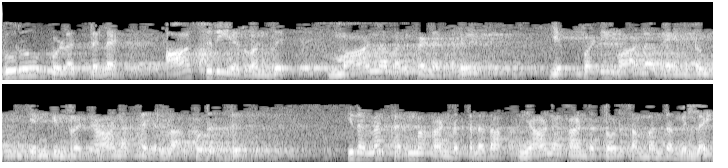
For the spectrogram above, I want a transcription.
குரு குலத்துல ஆசிரியர் வந்து மாணவர்களுக்கு எப்படி வாழ வேண்டும் என்கின்ற ஞானத்தை எல்லாம் கொடுத்து இதெல்லாம் கர்ம காண்டத்துல தான் ஞான காண்டத்தோடு சம்பந்தம் இல்லை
